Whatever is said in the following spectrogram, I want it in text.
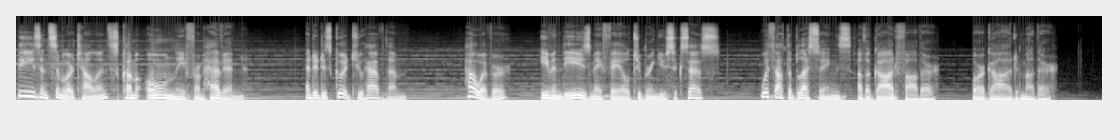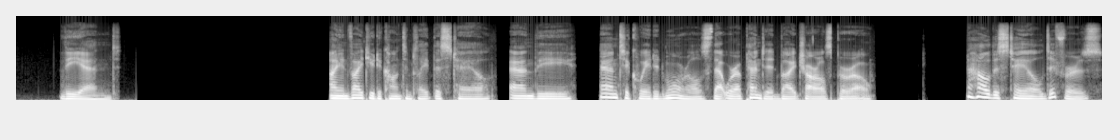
These and similar talents come only from heaven, and it is good to have them. However, even these may fail to bring you success. without the blessings of a godfather or godmother. The end. I invite you to contemplate this tale and the antiquated morals that were appended by Charles Perrault. How this tale differs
